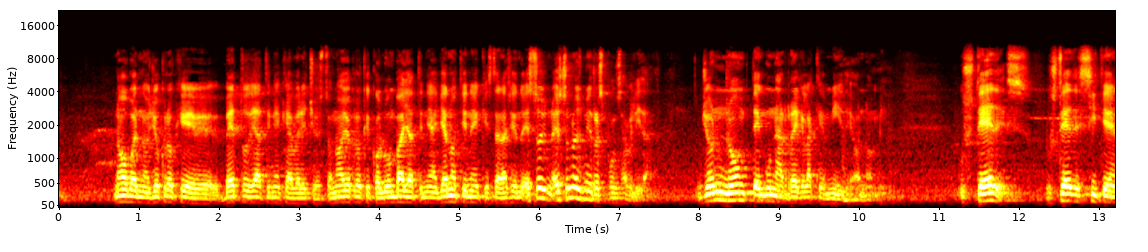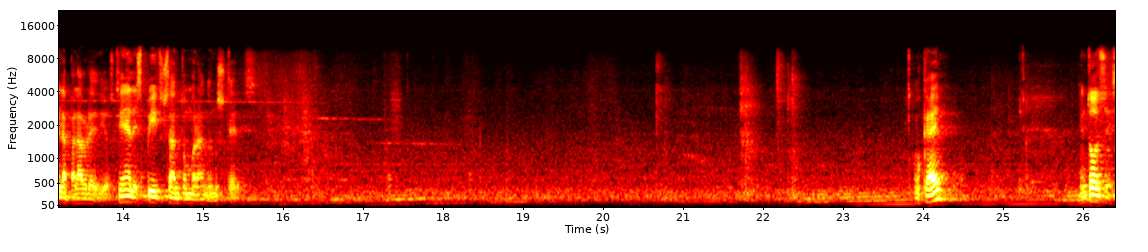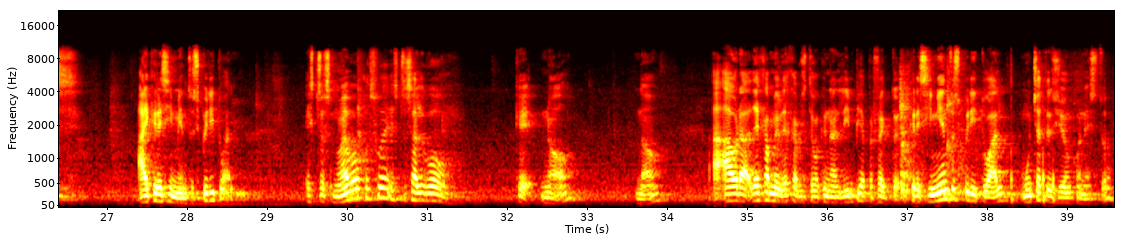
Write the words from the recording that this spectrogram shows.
No, bueno, yo creo que Beto ya tenía que haber hecho esto. No, yo creo que Columba ya, tenía, ya no tiene que estar haciendo. Eso, eso no es mi responsabilidad. Yo no tengo una regla que mide o no mide. Ustedes, ustedes sí tienen la palabra de Dios, tienen el Espíritu Santo morando en ustedes. ¿Ok? Entonces, hay crecimiento espiritual. ¿Esto es nuevo, Josué? ¿Esto es algo que no? ¿No? Ahora, déjame, déjame si tengo que una limpia. Perfecto. El crecimiento espiritual, mucha atención con esto.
